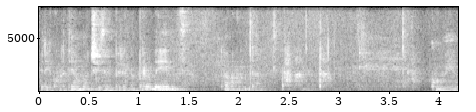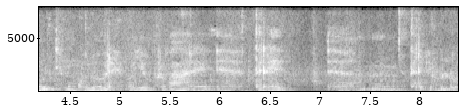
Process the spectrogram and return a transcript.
ricordiamoci sempre la Provenza, lavanda. Lavanda. Come ultimo colore voglio provare eh, tre, ehm, tre blu,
